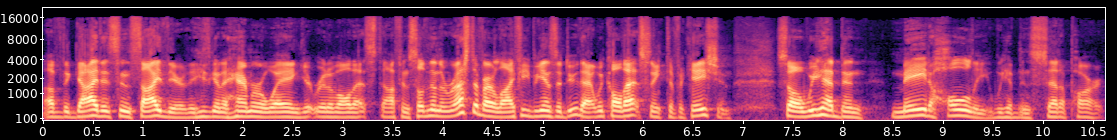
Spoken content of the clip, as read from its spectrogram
of the guy that's inside there that he's going to hammer away and get rid of all that stuff. And so then the rest of our life, he begins to do that. We call that sanctification. So we have been made holy, we have been set apart.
